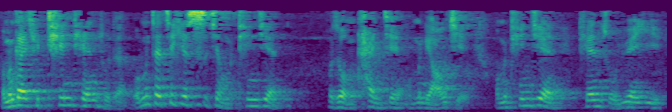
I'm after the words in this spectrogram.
我们该去听天主的。我们在这些事件，我们听见或者我们看见，我们了解，我们听见天主愿意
